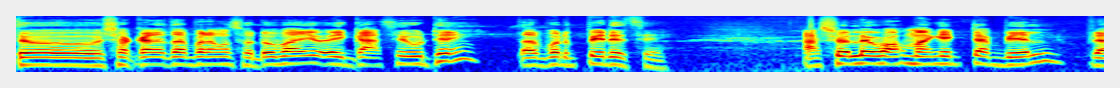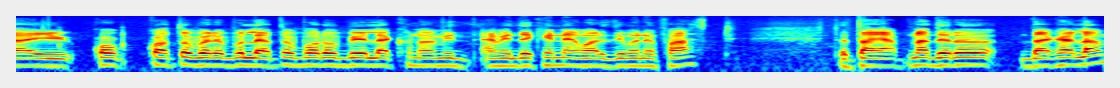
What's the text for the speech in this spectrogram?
তো সকালে তারপরে আমার ছোটো ভাই ওই গাছে উঠে তারপরে পেরেছে। আসলে ও আমাকে একটা বেল, প্রায় কতবারে বলে, এত বড় বেল এখন আমি আমি দেখিনি, আমার জীবনে ফার্স্ট তো তাই আপনাদেরও দেখালাম।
